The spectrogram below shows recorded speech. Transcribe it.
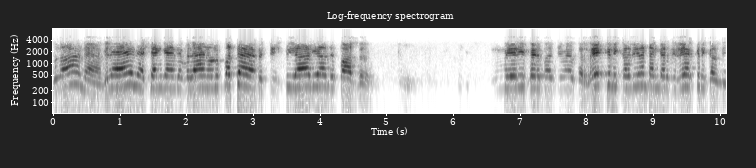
بلان ہے بلان ہے، چنگے کے بلان انہوں پتہ ہے کہ چشتی آ گیا دے پاس۔ میری پھر جی ریک نکل دی نا، ڈنگر دی ریک نکل دی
